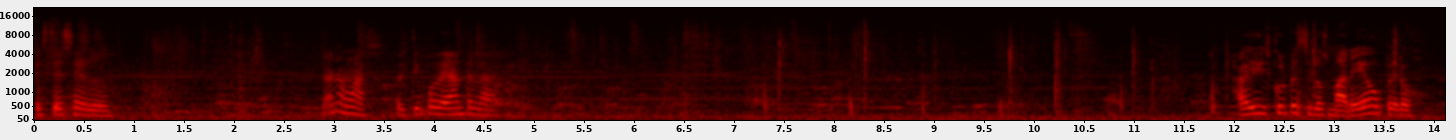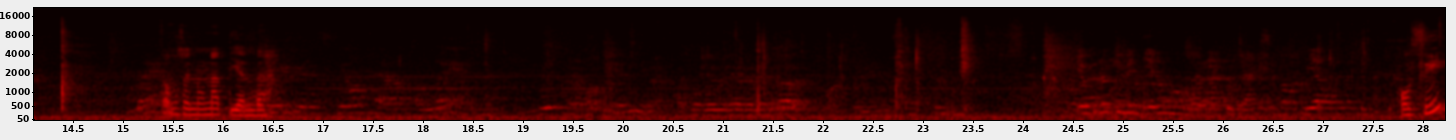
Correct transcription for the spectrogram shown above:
Este es el. Ya nomás, el tiempo de antes la. Ay, disculpen si los mareo, pero estamos en una tienda. Yo creo que vendieron ¿O sí?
